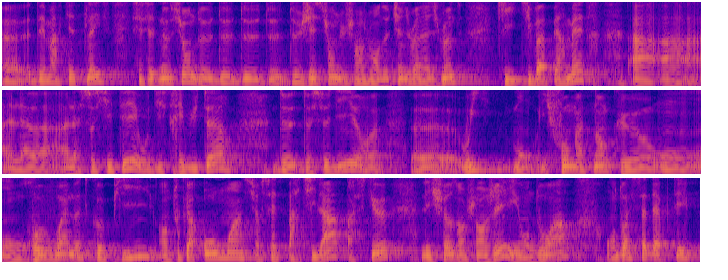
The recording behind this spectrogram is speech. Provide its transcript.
euh, des marketplaces, c'est cette notion de, de, de, de, gestion du changement, de change management, qui, qui va permettre à, à, la, à, la, société, aux distributeurs, de, se dire euh, oui, bon, il faut maintenant qu'on on revoie notre copie, en tout cas au moins sur cette partie-là, parce que les choses ont changé et on doit, on doit s'adapter.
